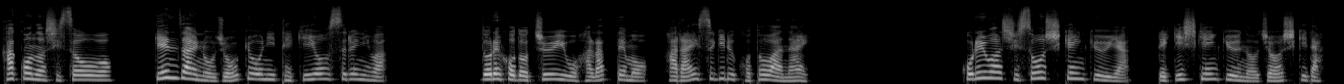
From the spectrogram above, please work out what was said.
過去の思想を現在の状況に適用するにはどれほど注意を払っても払いすぎることはない。これは思想史研究や歴史研究の常識だ。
